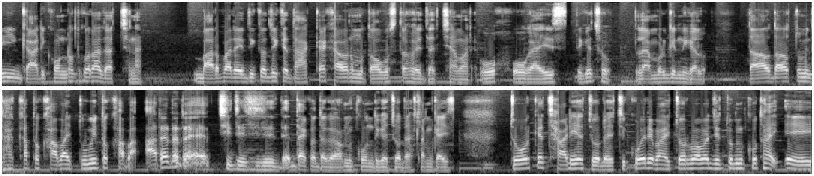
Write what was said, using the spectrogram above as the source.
এই গাড়ি কন্ট্রোল করা যাচ্ছে না। বারবার এদিক ওদিকে ধাক্কা খাওয়ার মতো অবস্থা হয়ে যাচ্ছে আমার। ও হো গাইস দেখেছ? ল্যাম্বরগিনি গেল। দাঁড়াও দাঁড়াও, তুমি ধাক্কা তো খাবাই, তুমি তো খাবা। আরে রে রে ছিচে ছিচে দেখো দেখো, আমি কোন দিকে চলে আসলাম গাইস চোরকে ছাড়িয়ে চলে এসেছি। কই রে ভাই, চোর বাবা যে তুমি কোথায়? এই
